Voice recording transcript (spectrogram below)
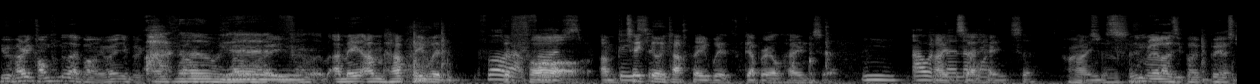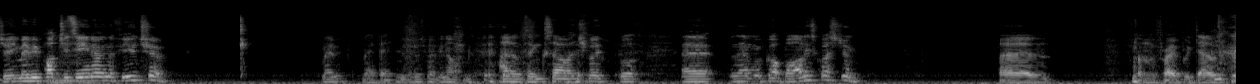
You were very confident there, Barney, weren't you? But it I kind of know, felt- yeah. Yeah. I mean, I'm happy with Four the out of four. five. I'm decent. particularly happy with Gabriel Heinze. Mm, I wouldn't have Heinze, known that one. Heinze. Heinz, Heinz. I didn't realise he played for PSG. Maybe Pochettino in the future. Maybe. Maybe. Who knows? Maybe not. I don't think so, actually. But uh, and then we've got Barney's question. Um, I'm afraid we don't.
